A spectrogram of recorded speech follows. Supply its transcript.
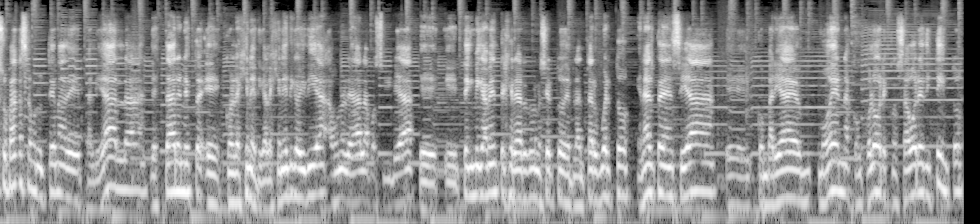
eso pasa por un tema de validarla, de estar en esta, con la genética. La genética hoy día a uno le da la posibilidad, técnicamente, Gerardo, ¿no es cierto?, de plantar huertos en alta densidad, con variedades modernas, con colores, con sabores distintos.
